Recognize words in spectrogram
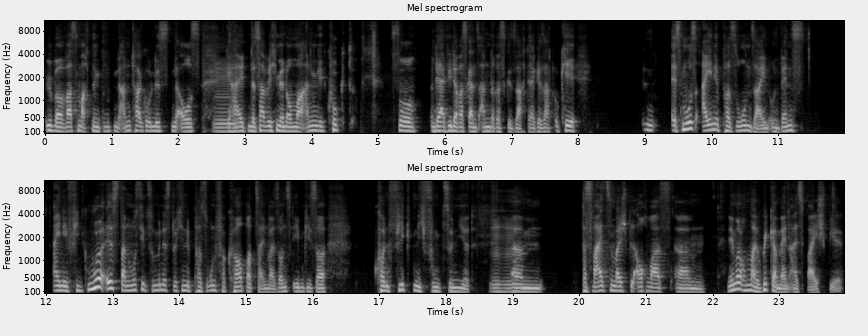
über was macht einen guten Antagonisten aus mhm. gehalten. Das habe ich mir noch mal angeguckt. So, und der hat wieder was ganz anderes gesagt. Er hat gesagt, okay, es muss eine Person sein und wenn es eine Figur ist, dann muss sie zumindest durch eine Person verkörpert sein, weil sonst eben dieser Konflikt nicht funktioniert. Mhm. Ähm, das war jetzt zum Beispiel auch was, ähm, Nehmen wir doch mal Wickerman als Beispiel.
